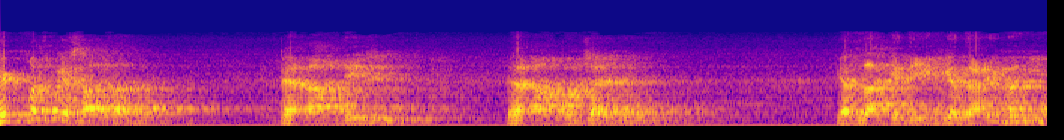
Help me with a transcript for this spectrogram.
حکمت کے ساتھ پیغام دیجیے پیغام پہنچائیے کہ اللہ کے دین کے داڑھی بنی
